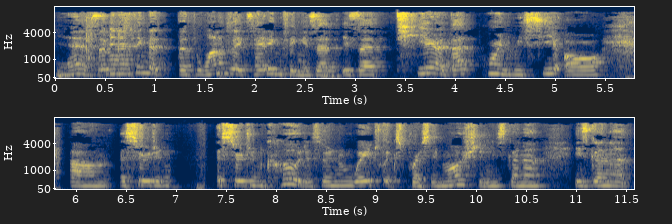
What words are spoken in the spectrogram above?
Yes, I mean, I think that, that one of the exciting thing is that is that here at that point we see all um, a certain a certain code, a certain way to express emotion is gonna is gonna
